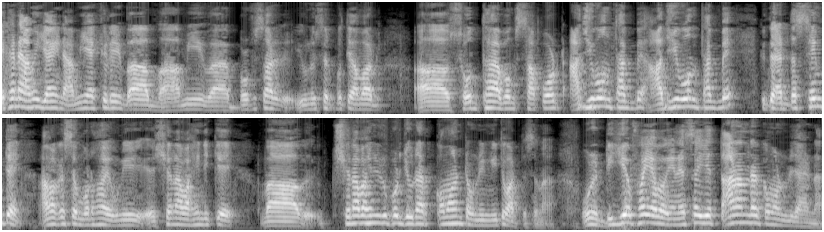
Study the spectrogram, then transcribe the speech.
এখানে আমি যাই না, আমি অ্যাকচুয়ালি আমি প্রফেসর ইউনুসের প্রতি আমার শ্রদ্ধা এবং সাপোর্ট আজীবন থাকবে আজীবন থাকবে। কিন্তু অ্যাট দ্য সেম টাইম আমার কাছে মনে হয় উনি সেনাবাহিনীকে বা সেনাবাহিনীর উপর যে ওনার কমান্ডটা উনি নিতে পারতেছে না। উনি ডিজিএফআই এবং এনএসআই যে তার আন্ডার কমান্ড যায় না।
